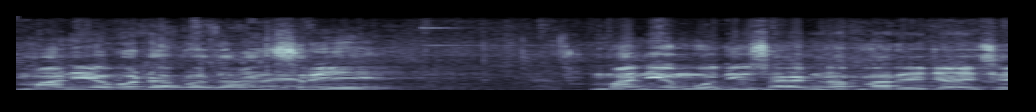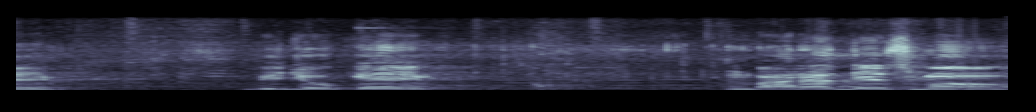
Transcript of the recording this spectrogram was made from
માનીય વડાપ્રધાન શ્રી માનીય મોદી સાહેબના ફારે જાય છે. બીજું કે ભારત દેશમાં,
